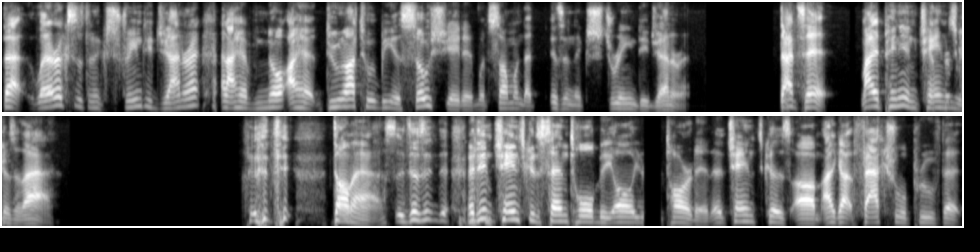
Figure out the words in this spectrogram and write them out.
that lyrics is an extreme degenerate, and I have no, I had, do not to be associated with someone that is an extreme degenerate. That's it. My opinion changed because of that. Dumbass. It doesn't. It didn't change because Sen told me, "Oh, you're retarded." It changed because um, I got factual proof that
